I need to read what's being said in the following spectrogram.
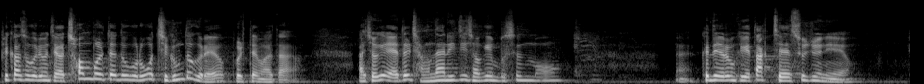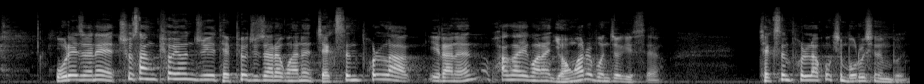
피카소 그림은 제가 처음 볼 때도 그러고 지금도 그래요. 볼 때마다. 아, 저게 애들 장난이지. 저게 무슨 뭐. 예, 근데 여러분 그게 딱 제 수준이에요. 오래전에 추상 표현주의 대표 주자라고 하는 잭슨 폴락이라는 화가에 관한 영화를 본 적이 있어요. 잭슨 폴락 혹시 모르시는 분?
